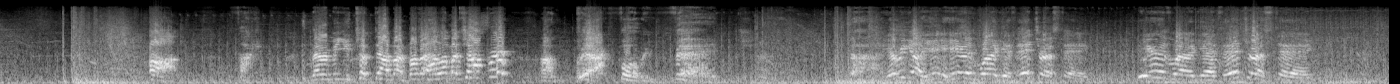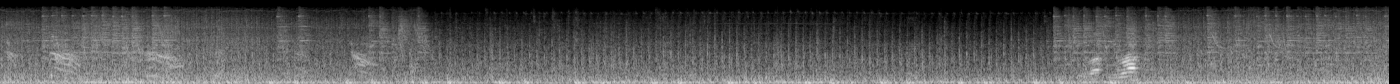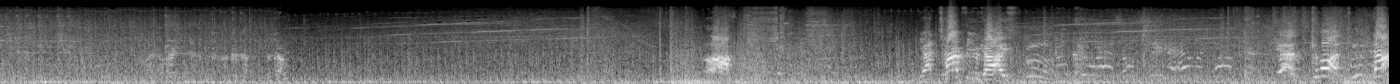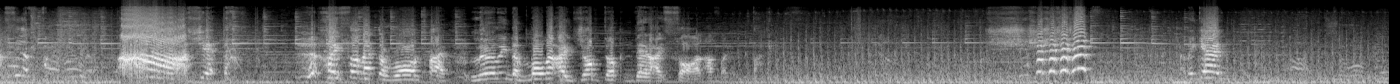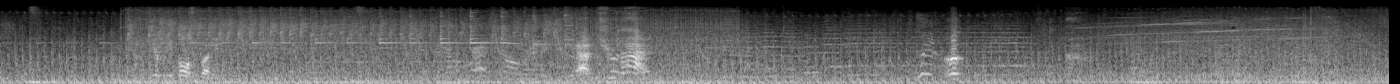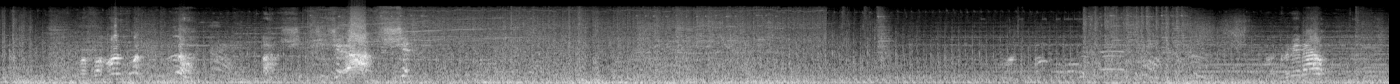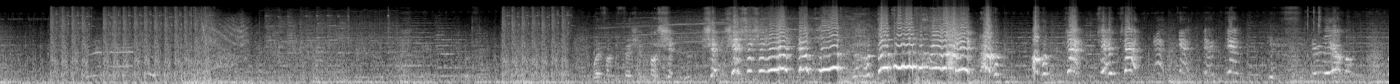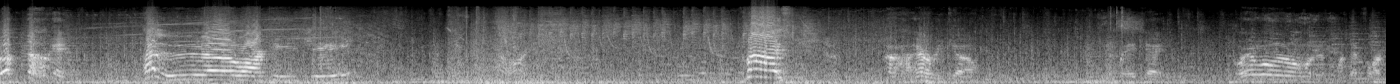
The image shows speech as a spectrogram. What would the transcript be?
Oh, fuck. Remember me? You took down my brother Helama Chopper? I'm back for revenge. Ah, here we go. Here, here's where it gets interesting. Here's where it gets interesting. Heal up, Ah! Got time for you guys! Yes, come on! You knocked me Ah! Shit! I saw that the wrong time. Literally, the moment I jumped up, then I saw it. I'm like, fuck. And again! Give me both, buddy. Yeah, true that. Huh? On, on, on. Ugh. Oh, shit, shit, shit, ah, shit! Uh, Grenade out! Wait from the fishing. Oh shit! Shit! Shit! Shit! Shit! shit. No more! No more! Oh, shit! Hello, RPG. Surprise! Ah, there we go. Okay. Wait, wait, wait, wait, what, what that for?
